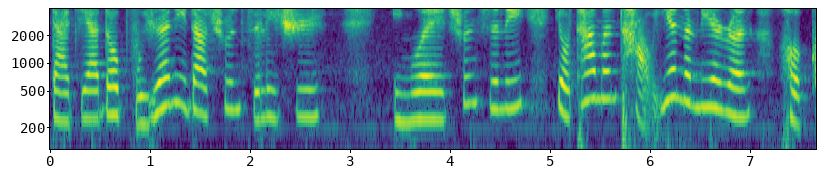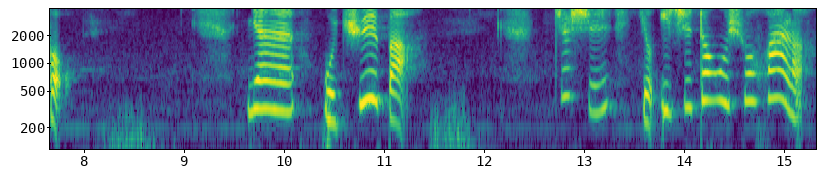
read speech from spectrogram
大家都不愿意到村子里去，因为村子里有他们讨厌的猎人和狗。那我去吧。这时，有一只动物说话了，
